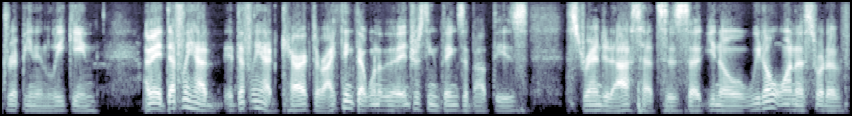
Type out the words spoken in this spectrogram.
dripping and leaking. I mean, it definitely had it definitely had character. I think that one of the interesting things about these stranded assets is that you know we don't want to sort of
